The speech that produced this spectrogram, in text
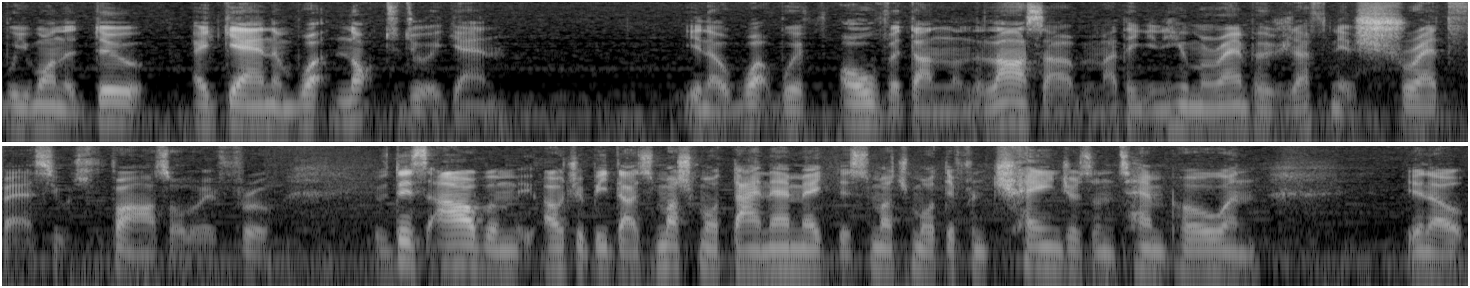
we want to do again and what not to do again. You know, what we've overdone on the last album. I think Inhuman Rampage definitely a shred fest. It was fast all the way through. With this album, Ultra Beatdown is much more dynamic. There's much more different changes on tempo and, you know,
